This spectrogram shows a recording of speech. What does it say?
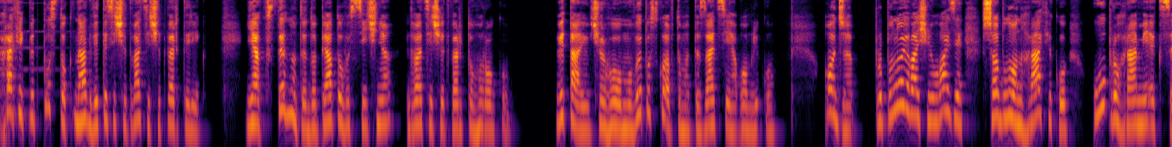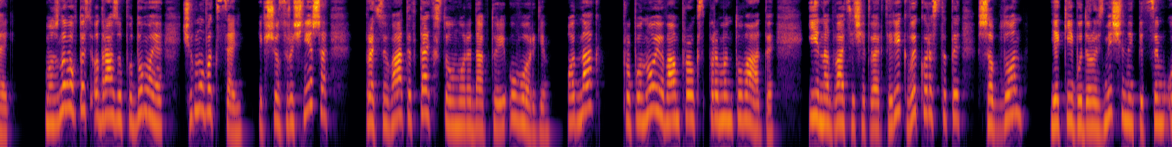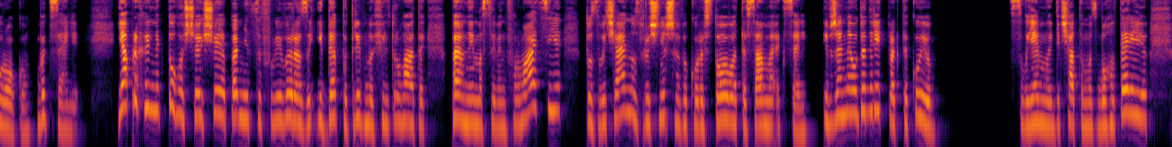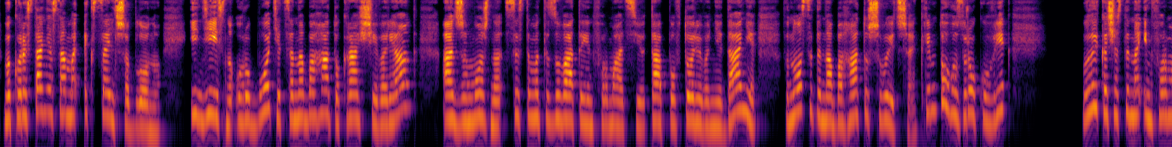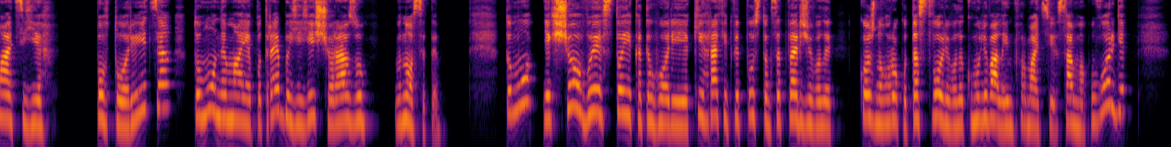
Графік відпусток на 2024 рік. Як встигнути до 5 січня 2024 року? Вітаю в черговому випуску Автоматизація обліку. Отже, пропоную вашій увазі шаблон графіку у програмі Excel. Можливо, хтось одразу подумає, чому в Excel, якщо зручніше працювати в текстовому редакторі у Word. Однак пропоную вам проекспериментувати і на 2024 рік використати шаблон який буде розміщений під цим уроком в Excel. Я прихильник того, що якщо є певні цифрові вирази і де потрібно фільтрувати певний масив інформації, то, звичайно, зручніше використовувати саме Excel. І вже не один рік практикую своїми дівчатами з бухгалтерією використання саме Excel-шаблону. І дійсно, у роботі це набагато кращий варіант, адже можна систематизувати інформацію та повторювані дані вносити набагато швидше. Крім того, з року в рік велика частина інформації повторюється, тому немає потреби її щоразу вносити. Тому, якщо ви з тої категорії, які графік відпусток затверджували кожного року та створювали, кумулювали інформацію саме у Word,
